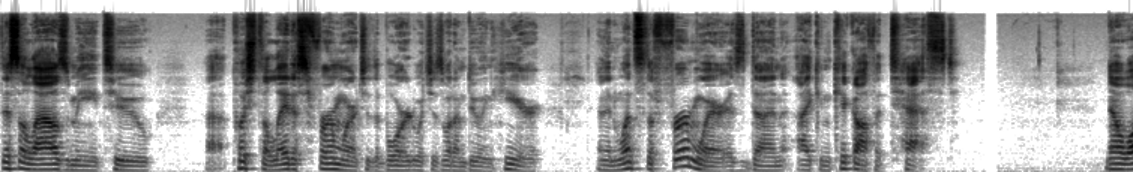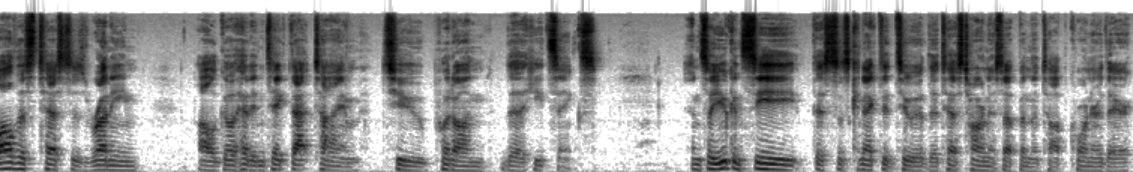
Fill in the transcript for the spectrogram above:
This allows me to uh, push the latest firmware to the board, which is what I'm doing here. And then once the firmware is done, I can kick off a test. Now while this test is running, I'll go ahead and take that time to put on the heat sinks. And so you can see this is connected to the test harness up in the top corner there.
